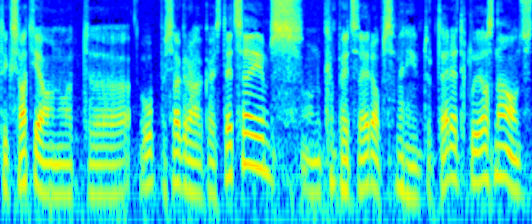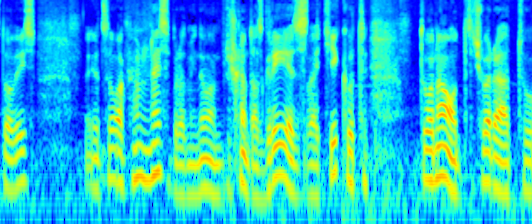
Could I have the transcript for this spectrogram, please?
tiks atjaunot uh, upes agrākais tecējums un kāpēc Eiropas Savienība tur tērē tik liels naudas to visu. Jo cilvēki nesaprot, viņi domā, ka tās griezes vai ķikuti to naudu taču varētu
